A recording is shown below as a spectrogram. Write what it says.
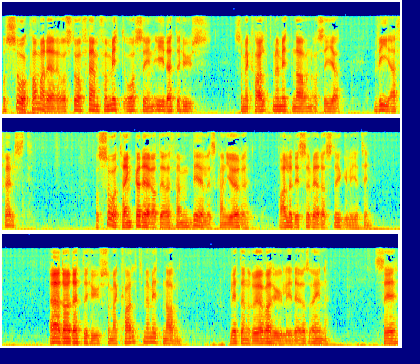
Og så kommer dere og står frem for mitt åsyn i dette hus, som er kalt med mitt navn, og sier, Vi er frelst, og så tenker dere at dere fremdeles kan gjøre alle disse vederstyggelige ting. Er da dette hus som er kalt med mitt navn, blitt en røverhule i deres øyne? Se,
